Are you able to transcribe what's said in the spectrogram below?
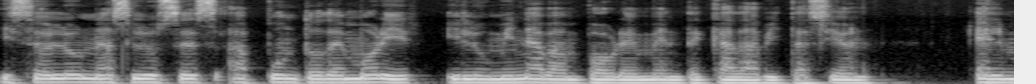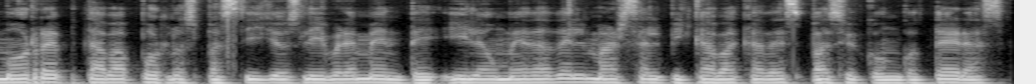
y solo unas luces a punto de morir iluminaban pobremente cada habitación. El mor reptaba por los pasillos libremente y la humedad del mar salpicaba cada espacio con goteras,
